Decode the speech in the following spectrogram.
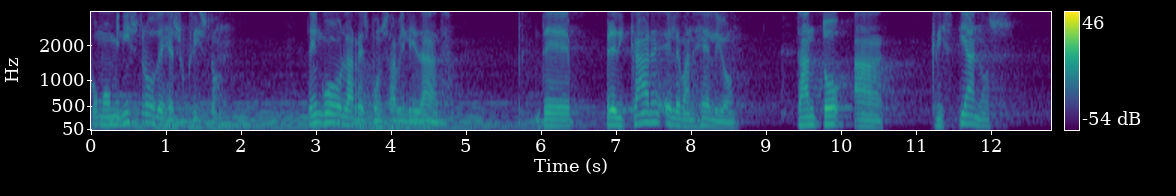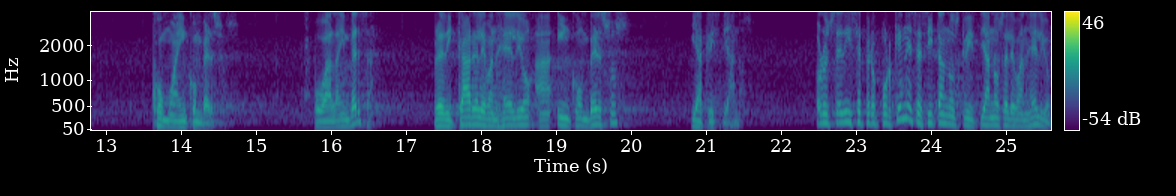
como ministro de Jesucristo, tengo la responsabilidad de predicar el Evangelio tanto a cristianos como a inconversos, o a la inversa, predicar el Evangelio a inconversos y a cristianos. Ahora usted dice, pero ¿por qué necesitan los cristianos el Evangelio?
